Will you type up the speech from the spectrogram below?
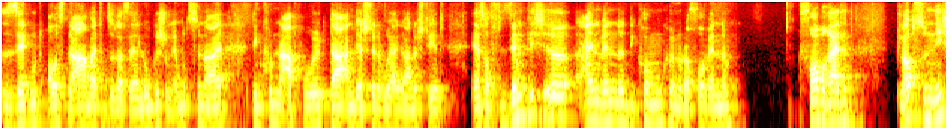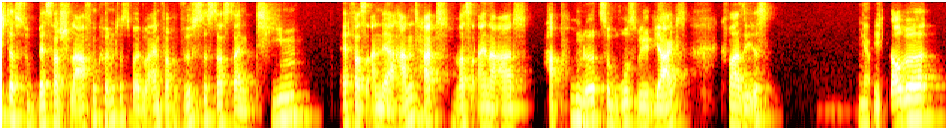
sehr gut ausgearbeitet, sodass er logisch und emotional den Kunden abholt, da an der Stelle, wo er gerade steht. Er ist auf sämtliche Einwände, die kommen können oder Vorwände vorbereitet. Glaubst du nicht, dass du besser schlafen könntest, weil du einfach wüsstest, dass dein Team etwas an der Hand hat, was eine Art Harpune zur Großwildjagd quasi ist? Ja. Ich glaube,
